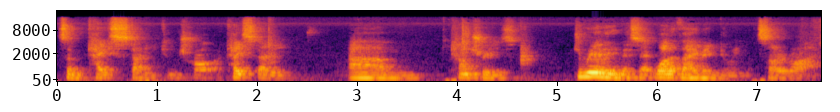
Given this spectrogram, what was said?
some case study control, case study um, countries to really investigate what have they been doing that's so right.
